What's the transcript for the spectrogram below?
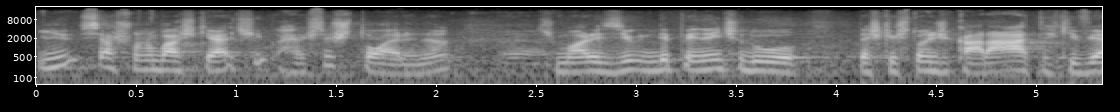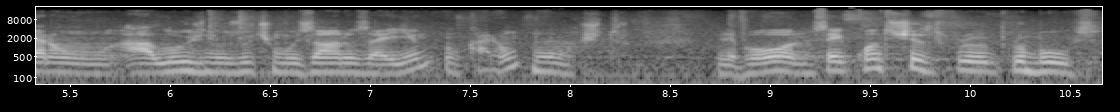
e se achou no basquete, o resto é história, né? Os maiores, independente do, das questões de caráter que vieram à luz nos últimos anos aí, o cara é um monstro. Levou não sei quantos títulos pro, pro Bulls.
